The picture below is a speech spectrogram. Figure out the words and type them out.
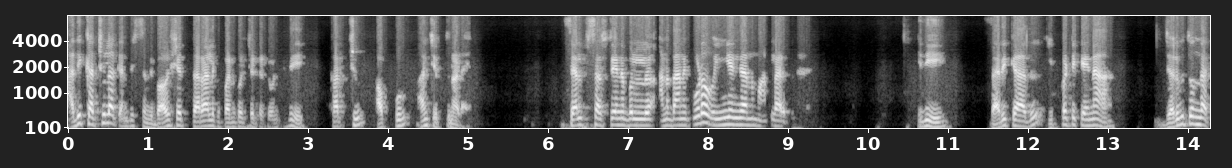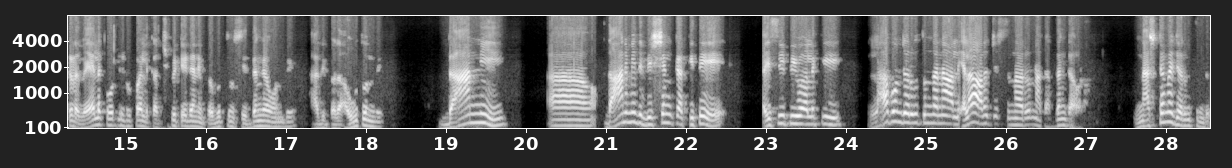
అది ఖర్చులా కనిపిస్తుంది. భవిష్యత్ తరాలకు పనికొచ్చేటటువంటిది ఖర్చు అప్పు అని చెప్తున్నాడు ఆయన. సెల్ఫ్ సస్టైనబుల్ అన్నదానికి కూడా వ్యంగ్యంగా మాట్లాడుతున్నాడు ఇది సరికాదు. ఇప్పటికైనా జరుగుతుంది అక్కడ వేల కోట్ల రూపాయలు ఖర్చు పెట్టేయడానికి ప్రభుత్వం సిద్ధంగా ఉంది. అది అవుతుంది. దాన్ని ఆ దాని మీద విషయం కక్కితే వైసీపీ వాళ్ళకి లాభం జరుగుతుందని వాళ్ళు ఎలా ఆలోచిస్తున్నారో నాకు అర్థం కావడం. నష్టమే జరుగుతుంది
